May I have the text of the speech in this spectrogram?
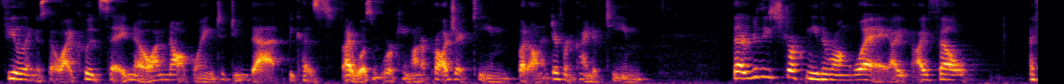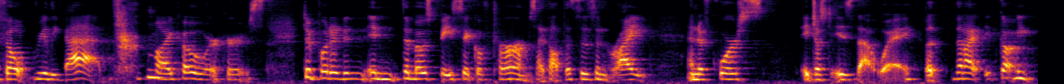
feeling as though I could say, no, I'm not going to do that because I wasn't working on a project team, but on a different kind of team. That really struck me the wrong way. I, I felt I felt really bad for my coworkers, to put it in, in the most basic of terms. I thought this isn't right. And of course, it just is that way. But then I it got me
